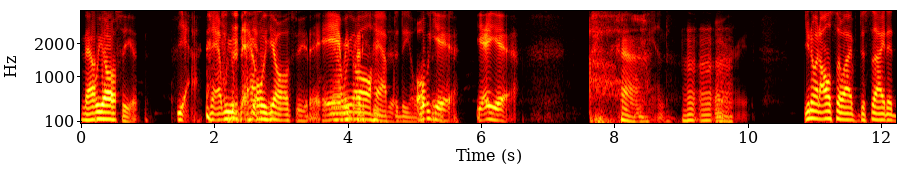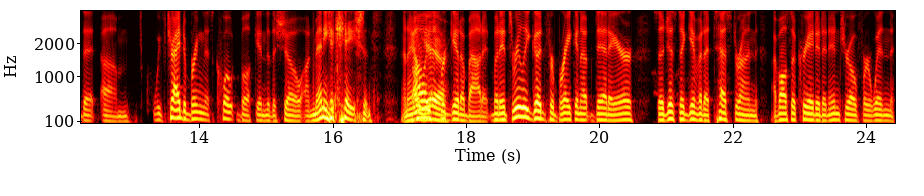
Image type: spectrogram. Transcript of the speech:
Now we all see it. Yeah, now we now yeah. we all see it. Now we Everybody all have it. to deal Oh yeah, this. yeah, yeah. Huh. Man. Mm-mm-mm. All right. You know what? Also, I've decided that um, we've tried to bring this quote book into the show on many occasions, and I Oh, always yeah. forget about it. But it's really good for breaking up dead air. So just to give it a test run, I've also created an intro for when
